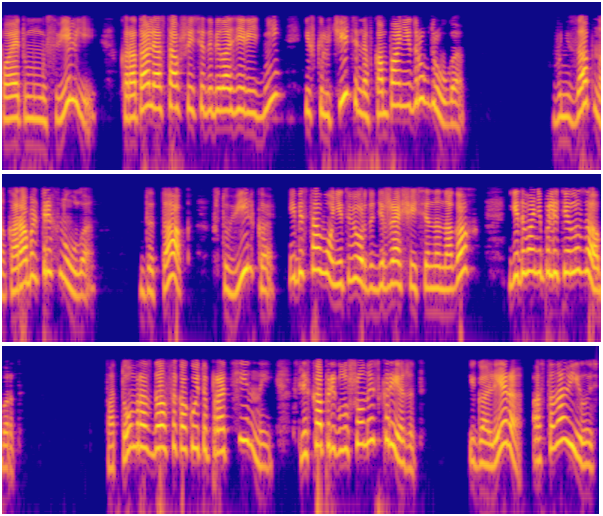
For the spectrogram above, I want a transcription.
Поэтому мы с Вильей коротали оставшиеся до Белозерии дни исключительно в компании друг друга. Внезапно корабль тряхнуло. Да так, что Вилька, и без того не твердо держащаяся на ногах, едва не полетела за борт. Потом раздался какой-то противный, слегка приглушенный скрежет, и галера остановилась.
